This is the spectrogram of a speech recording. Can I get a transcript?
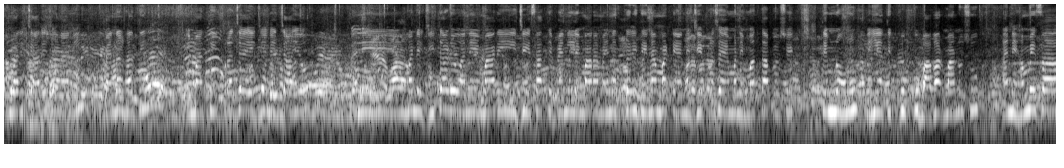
અમારી ચારે જણાની પેનલ હતી. મને જીતાડ્યો અને મારી જે સાથે પેનલે મારા મહેનત કરી હતી એના માટે અને જે પ્રજાએ મને મત આપ્યો છે, તેમનો હું અહીંયાથી ખૂબ ખૂબ આભાર માનું છું. અને હંમેશા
